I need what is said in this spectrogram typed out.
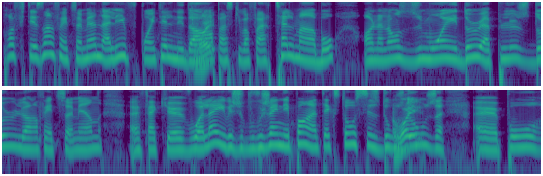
profitez-en en fin de semaine. Allez vous pointer le nez dehors Oui. parce qu'il va faire tellement beau. On annonce du moins 2 à plus 2 là, en fin de semaine. Fait que voilà, et je vous gênez pas en texto 6-12-12 euh, pour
